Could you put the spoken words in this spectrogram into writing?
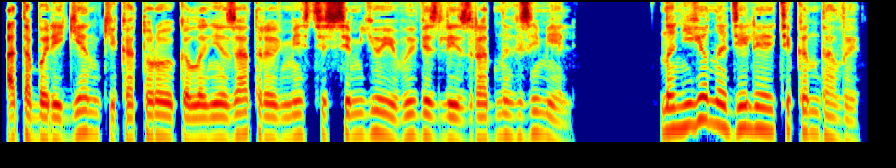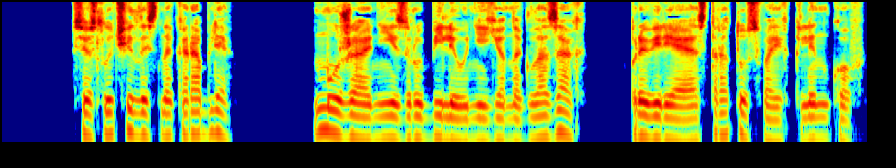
От аборигенки, которую колонизаторы вместе с семьей вывезли из родных земель. На нее надели эти кандалы. Все случилось на корабле. Мужа они изрубили у нее на глазах, проверяя остроту своих клинков.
